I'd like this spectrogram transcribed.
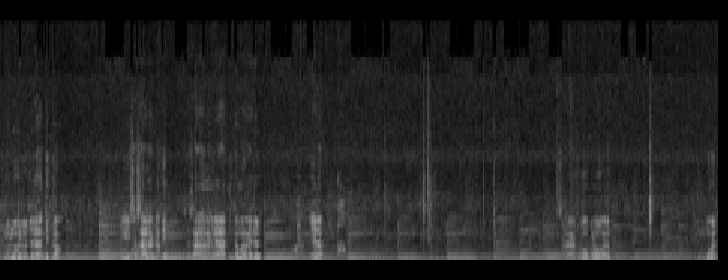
Lulunod na natin to. Isasalang natin. Sasalang na natin to mga idol. Yan oh. Sa kumukulong ano. Bumad.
